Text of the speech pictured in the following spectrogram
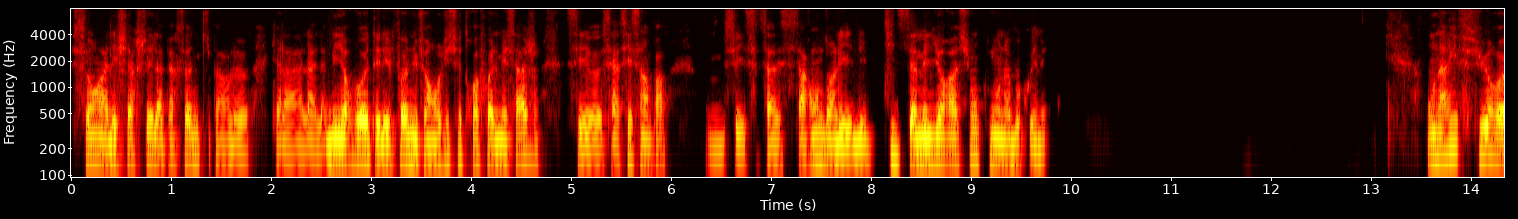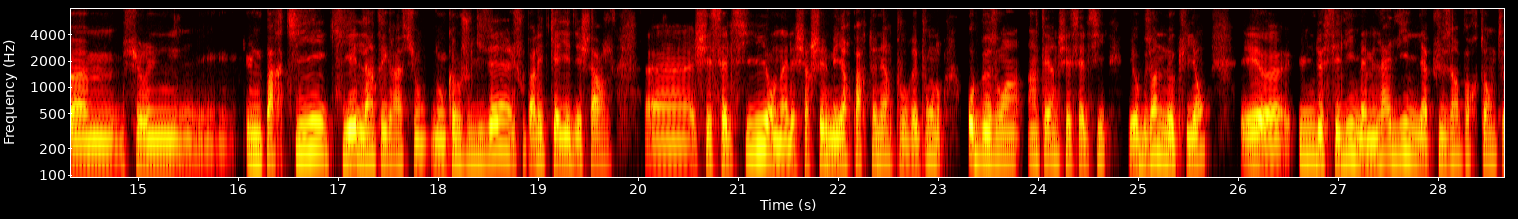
sans aller chercher la personne qui parle, qui a la, meilleure voix au téléphone, lui faire enregistrer trois fois le message. C'est euh, assez sympa. Ça, ça rentre dans les, les petites améliorations que nous on a beaucoup aimées. On arrive sur, euh, une, partie qui est l'intégration. Donc, comme je vous le disais, je vous parlais de cahier des charges euh, chez celle-ci. On allait chercher le meilleur partenaire pour répondre aux besoins internes chez celle-ci et aux besoins de nos clients. Et euh, une de ces lignes, même la ligne la plus importante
